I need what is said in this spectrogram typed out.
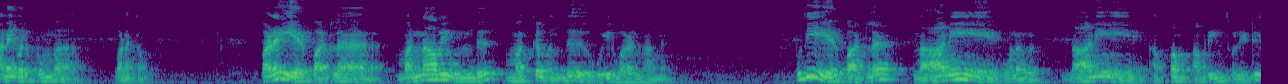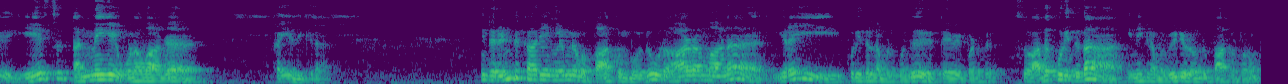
அனைவருக்கும் வணக்கம். பழைய ஏற்பாட்டில் மன்னாவை உண்டு மக்கள் வந்து உயிர் வாழ்ந்தாங்க. புதிய ஏற்பாட்டில் நானே உணவு நானே அப்பம் அப்படின்னு சொல்லிட்டு இயேசு தன்னையே உணவாக கையளிக்கிறார். இந்த ரெண்டு காரியங்களையும் நம்ம பார்க்கும்போது ஒரு ஆழமான இறை புரிதல் நம்மளுக்கு வந்து தேவைப்படுது. ஸோ அதை குறித்து தான் இன்னைக்கு நம்ம வீடியோவில் வந்து பார்க்க போகிறோம்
